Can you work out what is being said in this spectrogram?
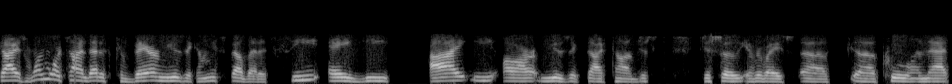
guys, one more time, that is Cavier Music, and let me spell that. It's C A V I E R Music.com. Just just so everybody's cool on that.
